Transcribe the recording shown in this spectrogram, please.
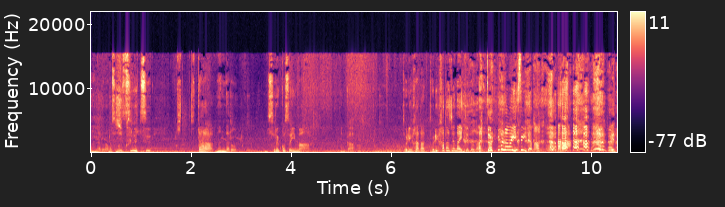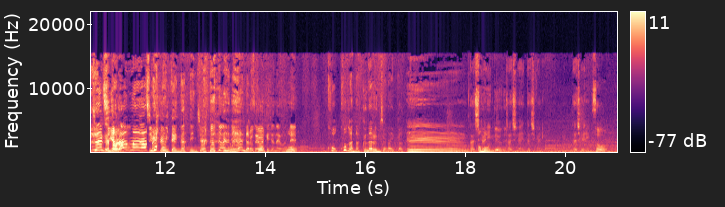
い。なんだろうなもうそのスーツ着着たらなんだろう。それこそ今なんか鳥肌鳥肌じゃないけどな。鳥肌は言い過ぎたな。めっちゃなんかトラウマがあった人みたいになってんじゃん。でもなんだろういうわけじゃないもんね。こうこ子がなくなるんじゃないかっうて、思うんだよね。確かに確かに。確かに。そう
